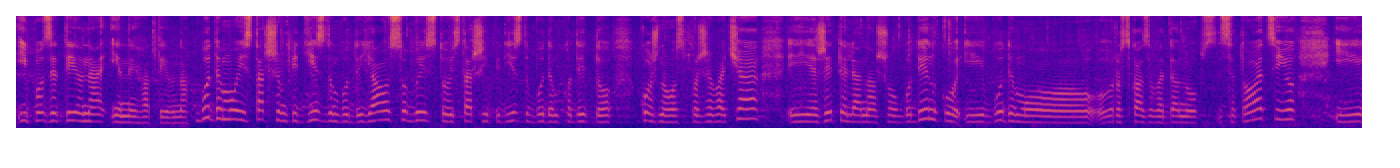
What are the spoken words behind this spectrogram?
і позитивна, і негативна. Будемо і старшим під'їздом, буду я особисто, і старший під'їзд будемо ходити до кожного споживача і жителя нашого будинку, і будемо розказувати дану ситуацію. І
